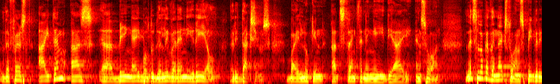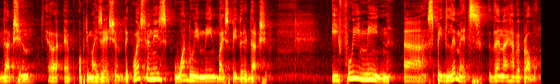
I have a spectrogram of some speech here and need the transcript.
the first item as uh, being able to deliver any real reductions by looking at strengthening EEDI and so on. Let's look at the next one, speed reduction, uh, optimization. The question is, what do we mean by speed reduction? If we mean uh, speed limits, then I have a problem.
